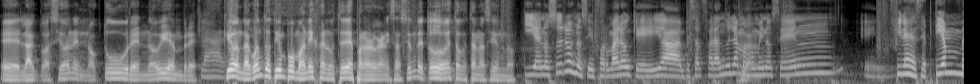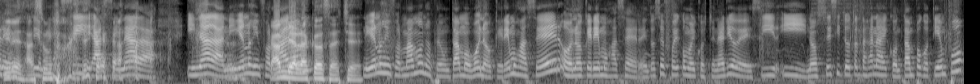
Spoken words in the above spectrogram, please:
eh, la actuación en octubre, en noviembre. Claro. ¿Qué onda? ¿Cuánto tiempo manejan ustedes para la organización de todo esto que están haciendo? Y a nosotros nos informaron que iba a empezar farándula más o menos en... en Fines de septiembre. Fines- Hace un. Sí, hace nada. Y nada, ni bien nos informaron... Cambian las cosas, che. Ni bien nos informamos, nos preguntamos, bueno, ¿queremos hacer o no queremos hacer? Entonces fue como el cuestionario de decir, y no sé si tengo tantas ganas de con tan poco tiempo,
